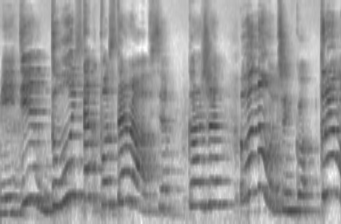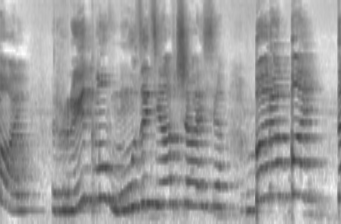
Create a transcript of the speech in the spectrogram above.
Мій дідусь так постарався. Каже, внученько, тримай, ритму в музиці навчайся, барабань та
